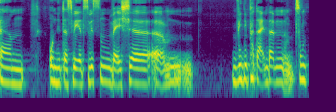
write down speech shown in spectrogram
Ähm, ohne dass wir jetzt wissen, welche, ähm, wie die Parteien dann zum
